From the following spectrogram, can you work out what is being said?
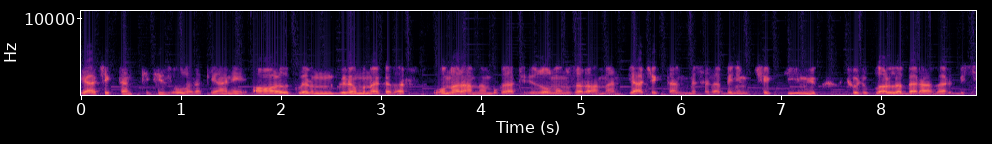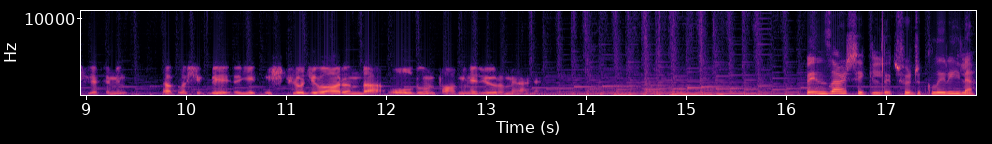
Gerçekten titiz olarak yani ağırlıklarının gramına kadar ona rağmen bu kadar titiz olmamıza rağmen gerçekten mesela benim çektiğim yük çocuklarla beraber bisikletimin yaklaşık bir 70 kilo civarında olduğunu tahmin ediyorum yani. Benzer şekilde çocuklarıyla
